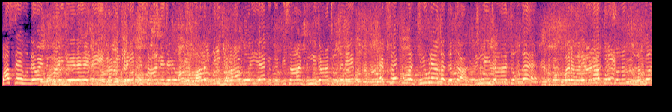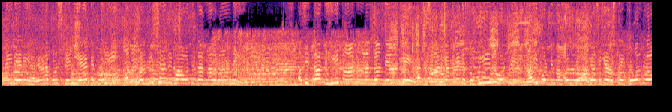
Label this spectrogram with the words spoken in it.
ਪਾਸੇ ਹੁੰਦੇ ਹੋਏ ਦਿਖਾਈ ਦੇ ਰਹੇ ਨੇ। ਤਾਂ ਕਈ ਕਿਸਾਨ ਨੇ ਜਿਹੜੇ ਉਹਨਾਂ ਦੀ ਹਾਲਤ ਵੀ ਖਰਾਬ ਹੋਈ ਹੈ, ਕਿਉਂਕਿ ਕਿਸਾਨ ਦਿੱਲੀ ਜਾਣਾ ਚਾਹੁੰਦੇ ਨੇ। 101 ਮਰਜੀਵੜਿਆਂ ਦਾ ਜਥਾ ਦਿੱਲੀ ਜਾਣਾ ਚਾਹੁੰਦਾ ਹੈ। ਪਰ ਹਰਿਆਣਾ ਪੁਲਿਸ ਉਹਨਾਂ ਨੂੰ ਲੰਘਣ ਨਹੀਂ ਦੇ ਰਹੀ। ਹਰਿਆਣਾ ਪੁਲਿਸ ਕਹਿੰਦੀ ਹੈ ਕਿ ਤੁਸੀਂ ਪਰਮਿਸ਼ਨ ਦਿਖਾਓ ਉੱਥੇ ਧਰਨਾ ਲਗਾਉਣ ਦੀ। ਅਸੀਂ ਤਦ ਹੀ ਕਾਂ ਨੂੰ ਲੰਘਣ ਦੇਵਾਂਗੇ। ਤਾਂ ਕਿਸਾਨ ਕਹਿੰਦੇ ਨੇ ਕਿ ਸੁਪਰੀਮ ਕੋਰਟ ਨੇ, ਹਾਈ ਕੋਰਟ ਨੇ ਮਾਫ ਕਰਨਾ ਆਖਿਆ ਸੀ ਕਿ ਰਸਤੇ ਖੋਲ ਦਿਓ।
